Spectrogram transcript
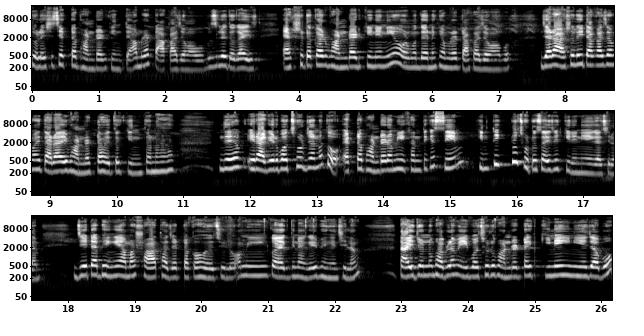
চলে এসেছি একটা ভান্ডার কিনতে। আমরা টাকা জমাবো, বুঝলে তো গাইজ একশো টাকার ভান্ডার কিনে নিয়ে ওর মধ্যে নাকি আমরা টাকা জমাবো। যারা আসলেই টাকা জমায়, তারা এই ভান্ডারটা হয়তো কিনতো না। যাই হোক, এর আগের বছর জানো তো, একটা ভান্ডার আমি এখান থেকে সেম কিন্তু একটু ছোট সাইজের কিনে নিয়ে গেছিলাম। যেটা ভেঙে আমার সাত হাজার টাকা হয়েছিল। আমি কয়েকদিন আগেই ভেঙেছিলাম। তাই জন্য ভাবলাম এই বছরও ভান্ডারটা কিনেই নিয়ে যাব।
